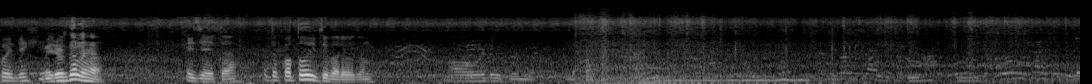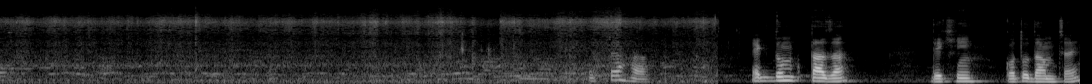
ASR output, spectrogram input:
কই দেখি। চলে হ্যাঁ। এই যে এটা এটা কত হইতে পারে ওজন? এটা হ্যাঁ। একদম তাজা। দেখি কত দাম চায়।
